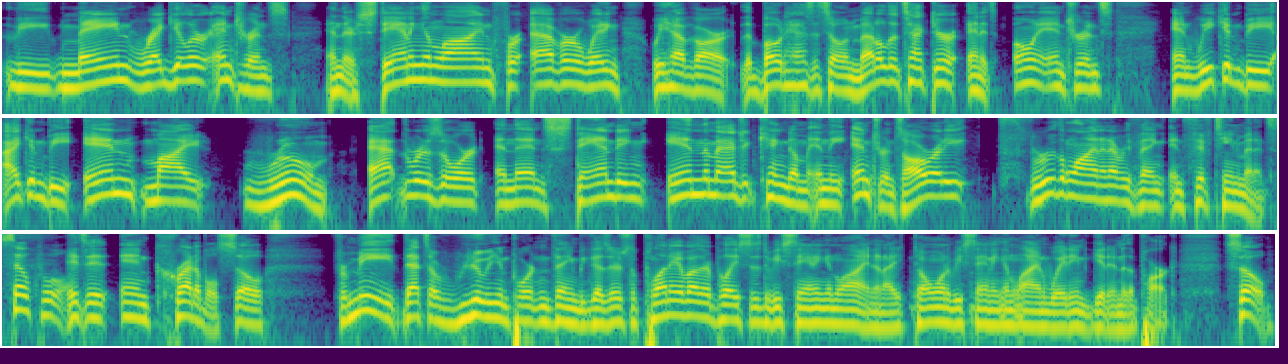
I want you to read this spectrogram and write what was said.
the main regular entrance and they're standing in line forever waiting. We have our the boat has its own metal detector and its own entrance and we can be I can be in my room at the resort and then standing in the Magic Kingdom in the entrance already through the line and everything in 15 minutes. So cool. It's incredible. So for me, that's a really important thing because there's plenty of other places to be standing in line, and I don't want to be standing in line waiting to get into the park. So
